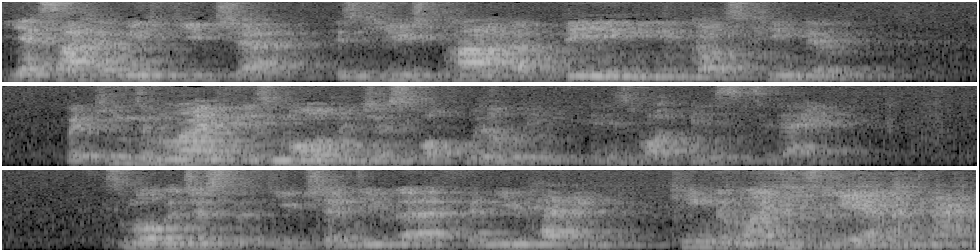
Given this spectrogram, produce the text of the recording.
Yes, our heavenly future is a huge part of being in God's kingdom. But kingdom life is more than just what will be, it is what is today. It's more than just the future, new earth, and new heaven. Kingdom life is here and now.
